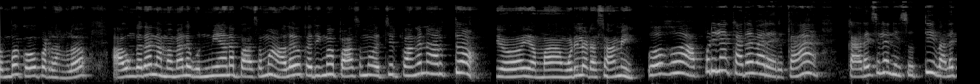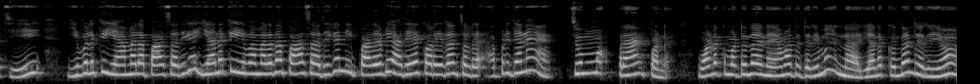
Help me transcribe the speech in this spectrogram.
ரொம்ப கோவப்படுறாங்களோ அவங்க தான் நம்ம மேல உண்மையான பாசமும் அளவுக்கு அதிகமா பாசமும் வச்சிருப்பாங்கன்னு அர்த்தம். ஐயோ அம்மா முடியலடா சாமி. ஓஹோ அப்படிலாம் கதை வேற இருக்கா? கடைசியில நீ சுத்தி வளைச்சி இவளுக்கு என் மேல பாசம் அதிகம் எனக்கு இவன் மேலதான் பாசம் அதிகம் நீ பழையபடி அதே குறையதான் சொல்ற. அப்படிதானே? சும்மா பிராங்க் பண்ண. உனக்கு மட்டும்தான் என்ன ஏமாத்த தெரியுமா? என்ன? எனக்கும் தான் தெரியும்.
